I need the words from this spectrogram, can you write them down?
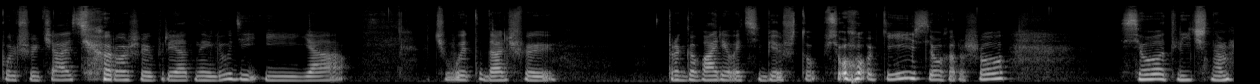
большую часть хорошие, приятные люди, и я хочу это дальше проговаривать себе, что все окей, все хорошо, все отлично.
